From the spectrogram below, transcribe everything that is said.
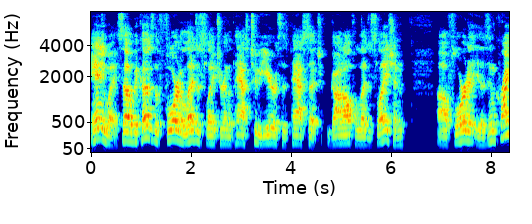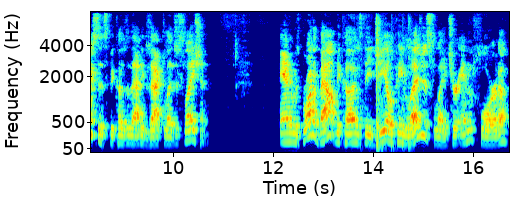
Anyway, so because the Florida legislature in the past two years has passed such god awful legislation, uh, Florida is in crisis because of that exact legislation. And it was brought about because the GOP legislature in Florida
